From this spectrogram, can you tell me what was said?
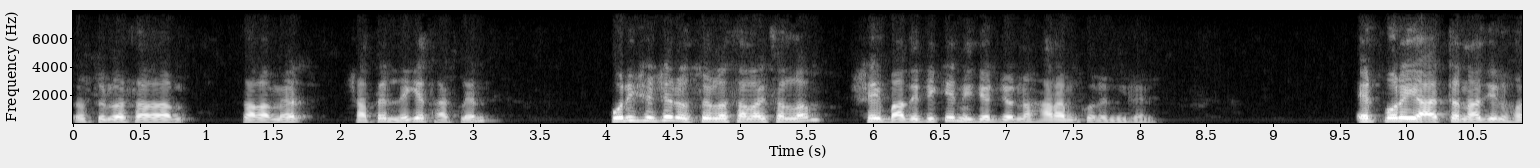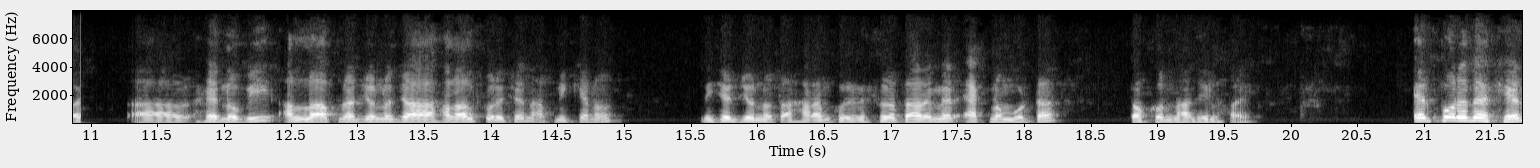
রসুল্লাহ সাল্লাম, সাল্লামের সাথে লেগে থাকলেন। পরিশেষে রসুল্লাহ সাল্লাহ সাল্লাম সেই বাদীটিকে নিজের জন্য হারাম করে নিলেন। এরপরে এই আয়াতটা নাজিল হয় হে নবী, আল্লাহ আপনার জন্য যা হালাল করেছেন আপনি কেন নিজের জন্য তা হারাম করে নিলেন? সুরাত আরমের এক নম্বরটা তখন নাজিল হয়। এরপরে দেখেন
